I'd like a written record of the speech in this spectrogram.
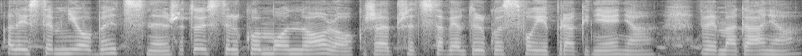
ale jestem nieobecny, że to jest tylko monolog, że przedstawiam tylko swoje pragnienia, wymagania.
